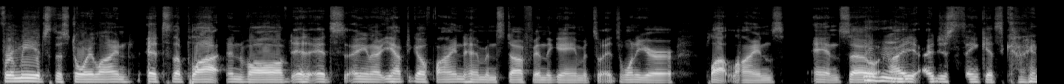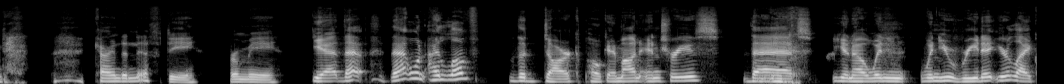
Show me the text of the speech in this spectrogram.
for me it's the storyline it's the plot involved it, it's you know you have to go find him and stuff in the game it's it's one of your plot lines and so Mhm. i i just think it's kind of kind of nifty for me Yeah, that that one I love the dark Pokemon entries that you know when when you read it you're like,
